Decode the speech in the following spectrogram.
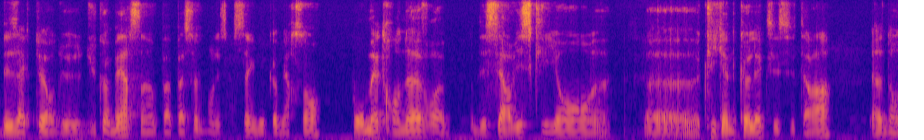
des acteurs du commerce, hein, pas, pas seulement les enseignes, les commerçants, pour mettre en œuvre des services clients, euh, euh click and collect, etc., euh, dans,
